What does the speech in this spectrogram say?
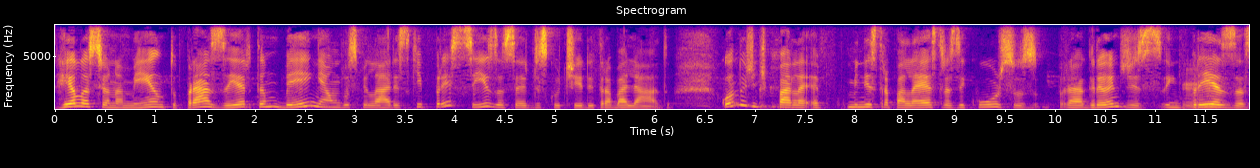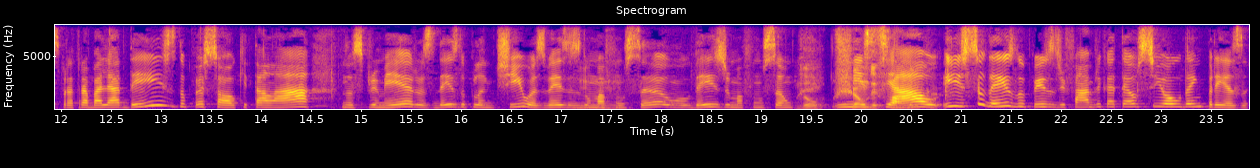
Relacionamento, prazer também é um dos pilares que precisa ser discutido e trabalhado. Quando a gente eh, ministra palestras e cursos para grandes empresas, para trabalhar desde o pessoal que está lá nos primeiros, desde o plantio, às vezes, de uma função, ou desde uma função Do de inicial, fábrica. isso desde o piso de fábrica até o CEO da empresa.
